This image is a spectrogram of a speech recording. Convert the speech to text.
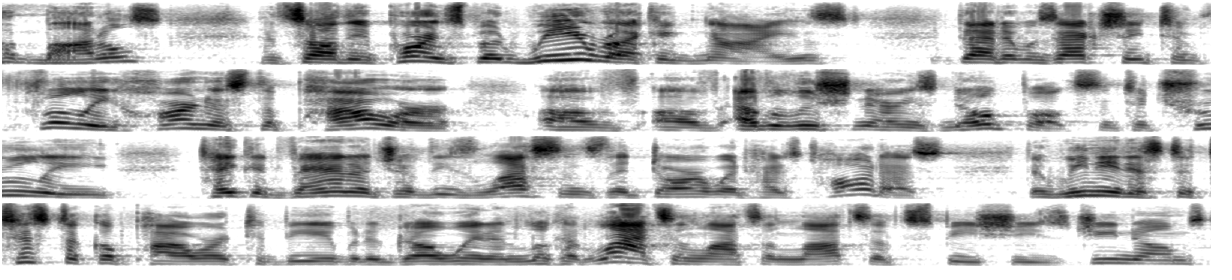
uh, models and saw the importance. But we recognized that it was actually to fully harness the power of, of evolutionary's notebooks and to truly take advantage of these lessons that Darwin has taught us, that we need a statistical power to be able to go in and look at lots and lots and lots of species genomes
